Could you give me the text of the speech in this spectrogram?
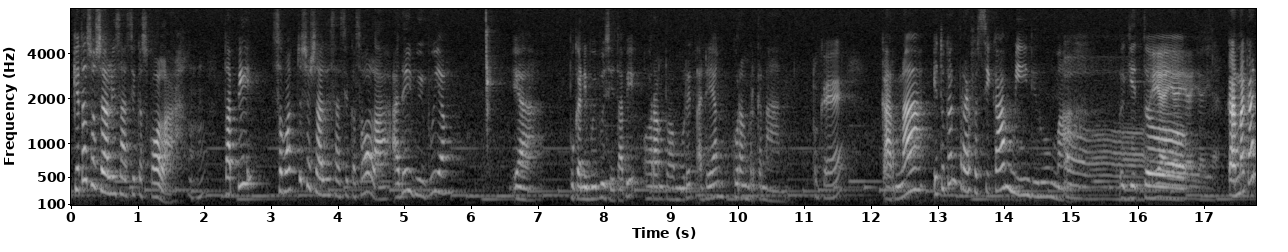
kita sosialisasi ke sekolah, Mhm. tapi sewaktu sosialisasi ke sekolah ada ibu-ibu yang ya bukan ibu-ibu sih, tapi orang tua murid ada yang kurang berkenan oke karena itu kan privasi kami di rumah. oh begitu. iya iya iya iya iya. Karena kan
